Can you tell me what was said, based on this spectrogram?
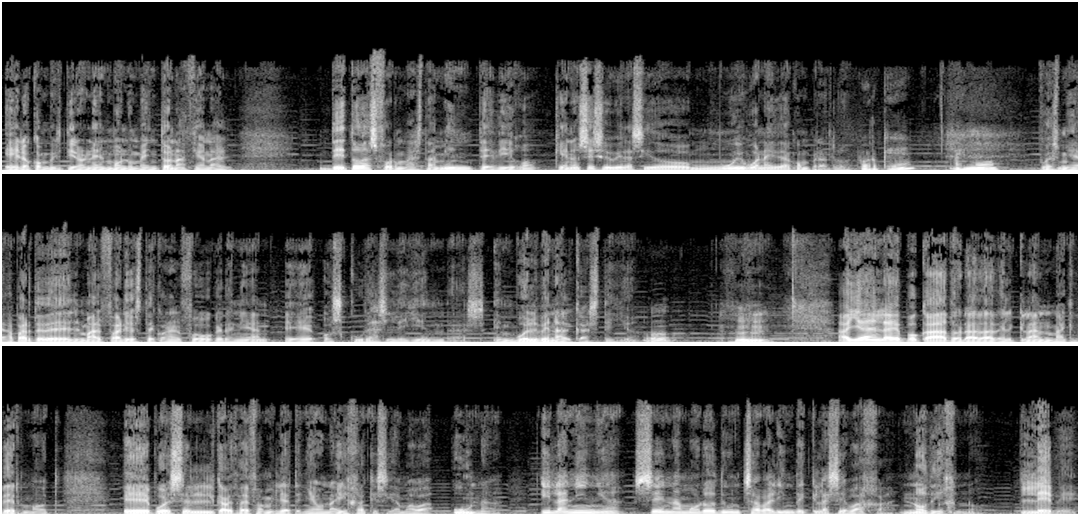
eh, lo convirtieron en monumento nacional. De todas formas, también te digo que no sé si hubiera sido muy buena idea comprarlo. ¿Por qué? Ay, no. Pues mira, aparte del malfario este con el fuego que tenían, eh, oscuras leyendas envuelven al castillo. Uh. Allá en la época dorada del clan MacDermott, eh, pues el cabeza de familia tenía una hija que se llamaba Una. Y la niña se enamoró de un chavalín de clase baja, no digno, plebe,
